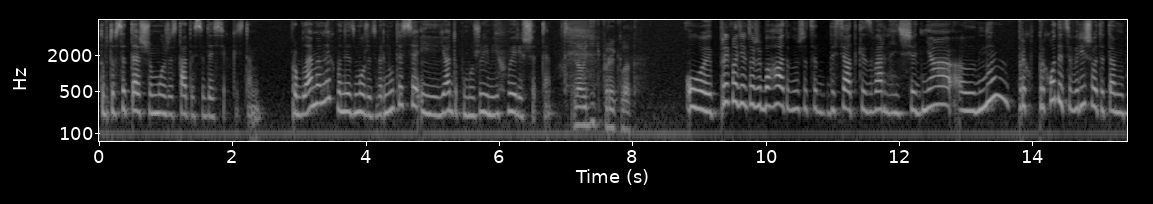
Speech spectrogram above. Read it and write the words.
Тобто, все те, що може статися десь якісь там проблеми в них, вони зможуть звернутися, і я допоможу їм їх вирішити. Наведіть приклад. Ой, прикладів дуже багато, тому що це десятки звернень щодня. Е, Ну, приходиться вирішувати там.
